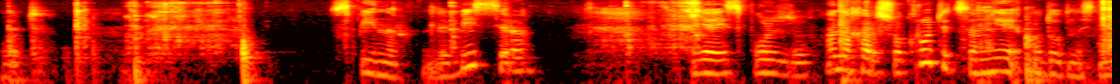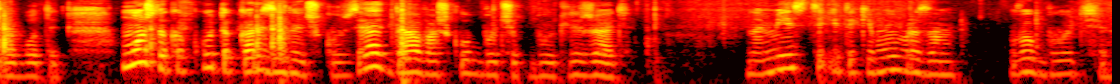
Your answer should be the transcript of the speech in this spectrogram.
Вот спиннер для бисера я использую. Она хорошо крутится, мне удобно с ней работать. Можно какую-то корзиночку взять, да, ваш клубочек будет лежать на месте. И таким образом вы будете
